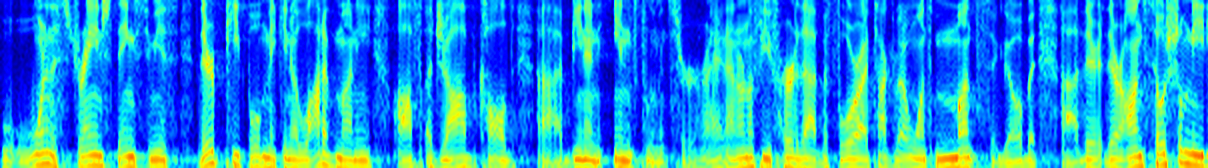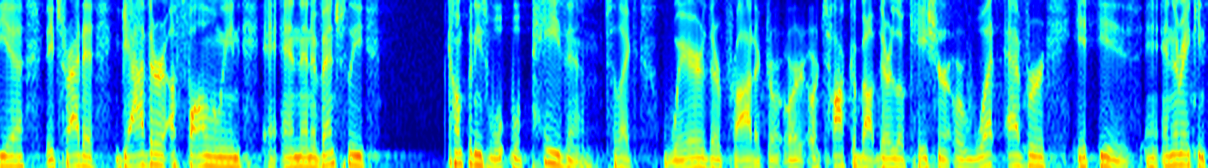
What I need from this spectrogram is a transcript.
one of the strange things to me is there are people making a lot of money off a job called uh, being an influencer, right? I don't know if you've heard of that before. I talked about it once months ago, but uh, they're, they're on social media. They try to gather a following and then eventually companies will, will pay them to like wear their product or, or, or talk about their location or, or whatever it is. And, and, they're making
